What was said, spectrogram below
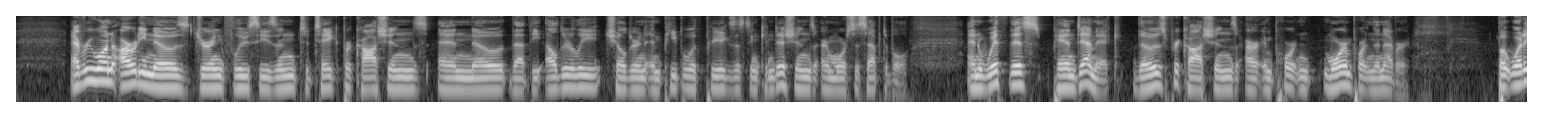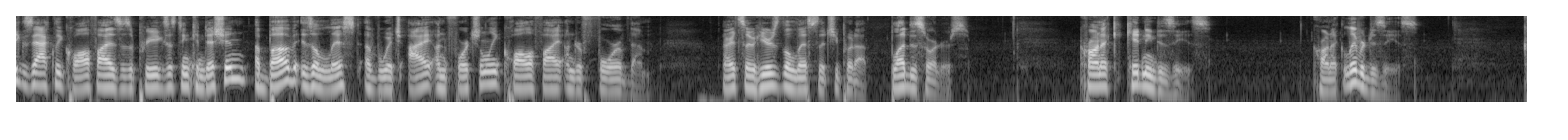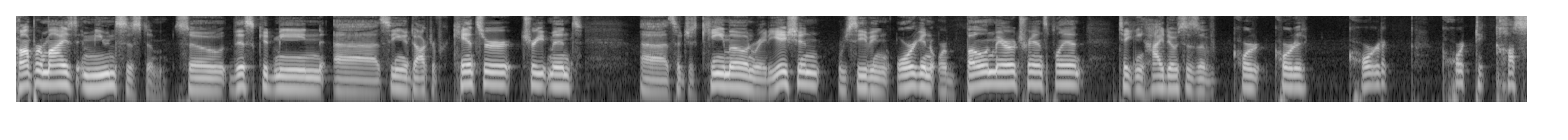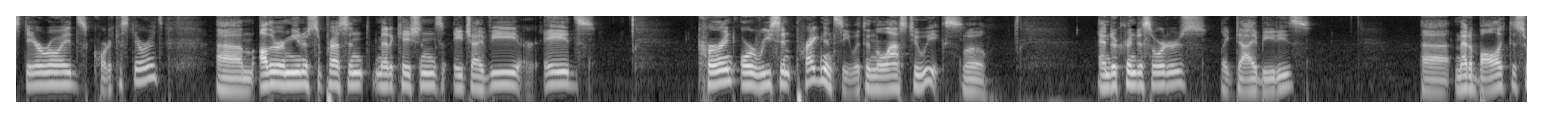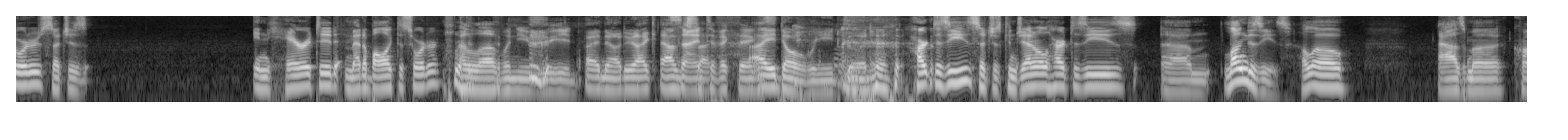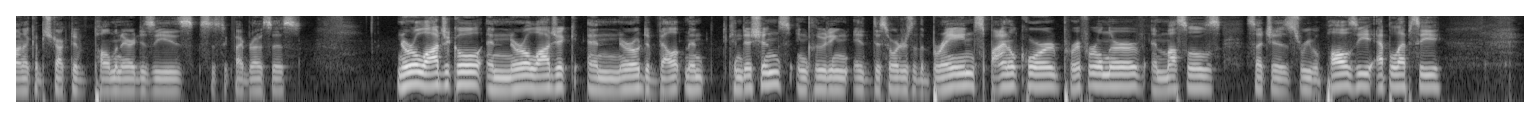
Everyone already knows during flu season to take precautions and know that the elderly, children, and people with pre existing conditions are more susceptible. And with this pandemic, those precautions are important, more important than ever. But what exactly qualifies as a pre existing condition? Above is a list of which I unfortunately qualify under four of them. All right, so here's the list that she put up blood disorders, chronic kidney disease, chronic liver disease, compromised immune system. So this could mean uh, seeing a doctor for cancer treatment, uh, such as chemo and radiation, receiving organ or bone marrow transplant, taking high doses of cort- corti- corti- corticosteroids, corticosteroids, Um, other immunosuppressant medications, HIV or AIDS, current or recent pregnancy within the last two weeks, Whoa. endocrine disorders like diabetes, uh, metabolic disorders such as inherited metabolic disorder. I love when you read I know, dude. I, I'm scientific things. I don't read good. heart disease, such as congenital heart disease, um, lung disease. Hello. Asthma, chronic obstructive pulmonary disease, cystic fibrosis. Neurological and neurologic and neurodevelopment conditions, including uh, disorders of the brain, spinal cord, peripheral nerve, and muscles, such as cerebral palsy, epilepsy,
